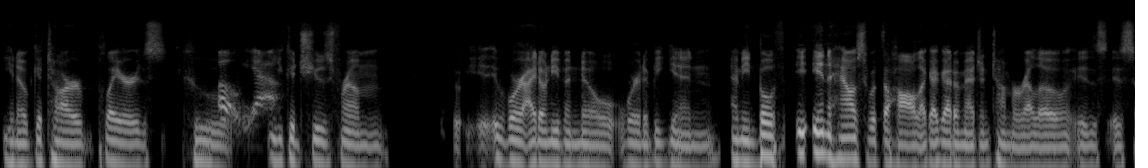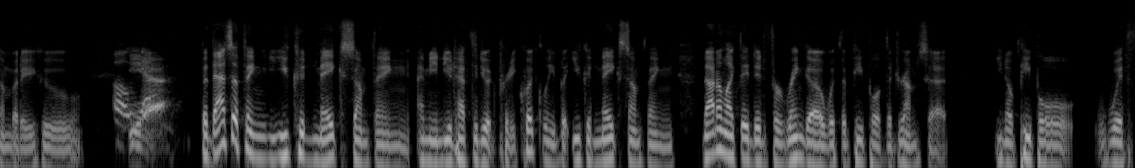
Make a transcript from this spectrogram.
you know guitar players who Oh yeah. you could choose from eh, where I don't even know where to begin. I mean, both in house with the hall, like I got to imagine Tom Morello is is somebody who, Oh yeah. Yeah. but that's a thing you could make something. I mean, you'd have to do it pretty quickly, but you could make something not unlike they did for Ringo with the people at the drum set. You know, people with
